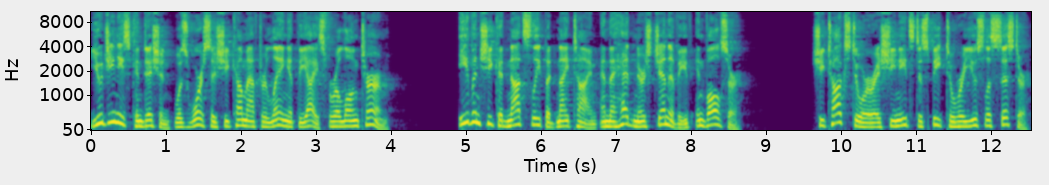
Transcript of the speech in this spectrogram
Eugenie's condition was worse as she come after laying at the ice for a long term. Even she could not sleep at night time and the head nurse Genevieve involves her. She talks to her as she needs to speak to her useless sister.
